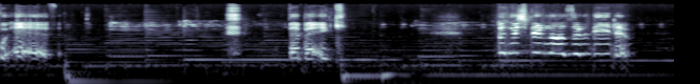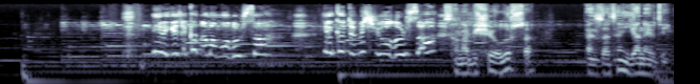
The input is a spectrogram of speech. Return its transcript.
Bu ev. Bebek. Ben hiçbirine hazır değilim. Ya gece kanamam olursa? Ya kötü bir şey olursa? Sana bir şey olursa ben zaten yan evdeyim.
